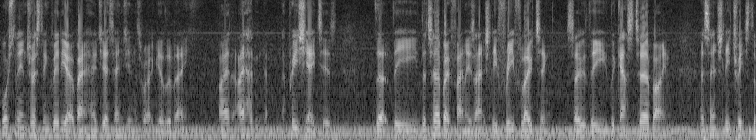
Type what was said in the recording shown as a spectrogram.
Watched an interesting video about how jet engines work the other day. I, had, I hadn't appreciated that the, the turbofan is actually free floating, so the, the gas turbine essentially treats the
